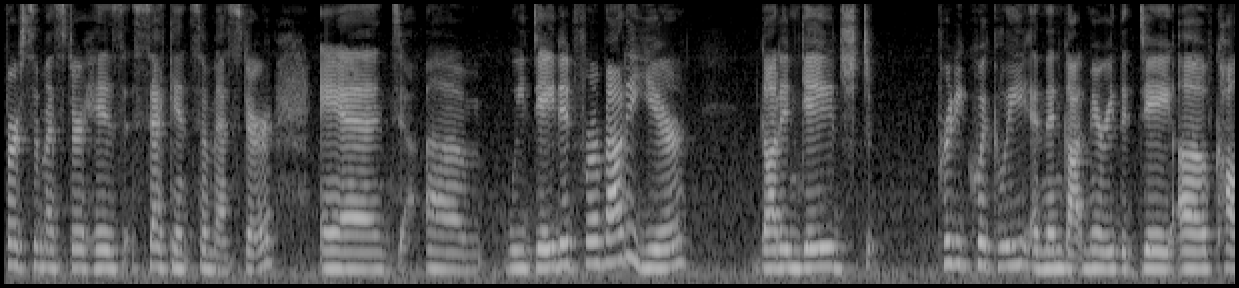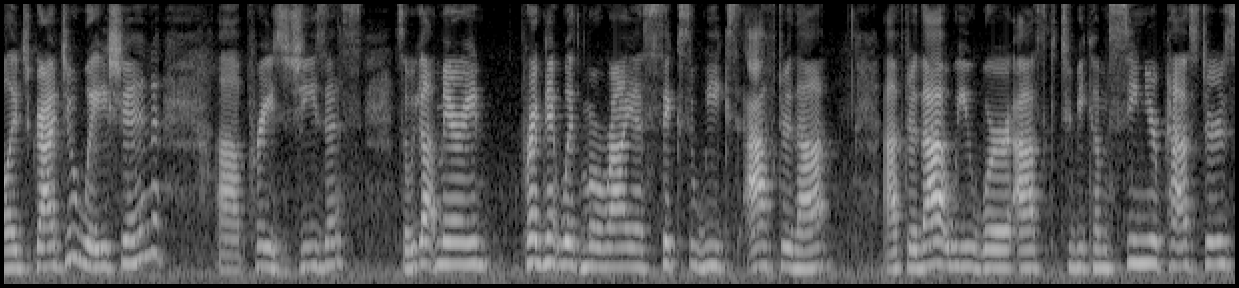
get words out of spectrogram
first semester, his second semester. And um, we dated for about a year, got engaged pretty quickly, and then got married the day of college graduation. Uh, praise Jesus. So we got married, pregnant with Mariah six weeks after that. After that, we were asked to become senior pastors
